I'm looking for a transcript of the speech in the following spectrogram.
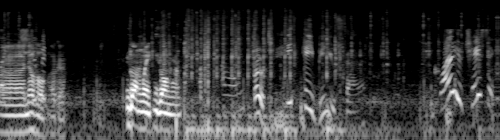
like, Uh, no hole. stupid- Okay. Keep going, Wink. Keep going, Wink. I'm on. Bro, take you fat. Why are you chasing me?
